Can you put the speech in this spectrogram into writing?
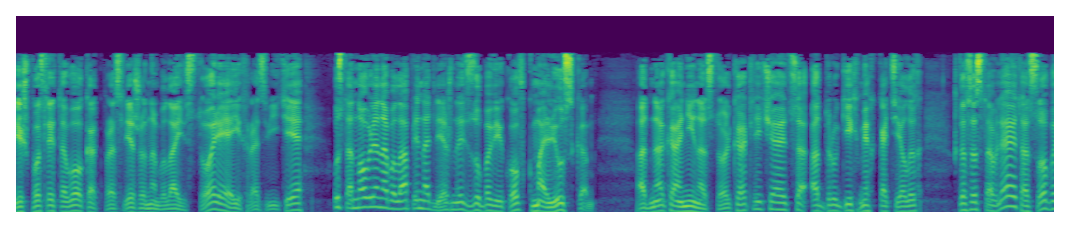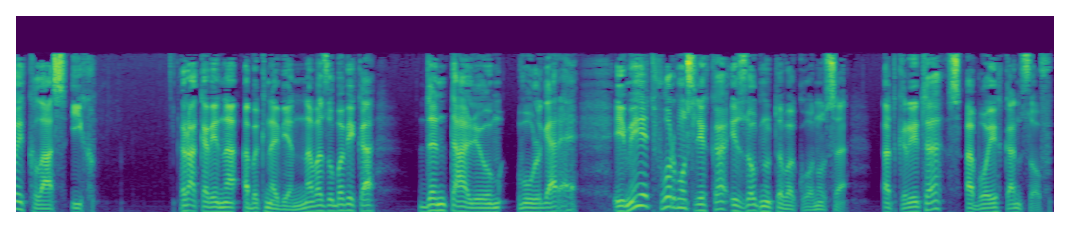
Лишь после того, как прослежена была история их развития, установлена была принадлежность зубовиков к моллюскам – Однако они настолько отличаются от других мягкотелых, что составляют особый класс их. Раковина обыкновенного зубовика Dentalium vulgare имеет форму слегка изогнутого конуса, открыта с обоих концов.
